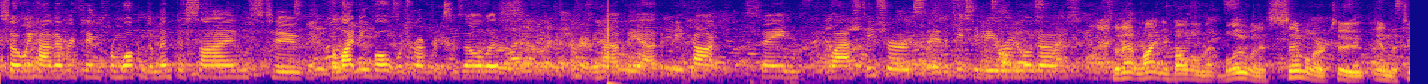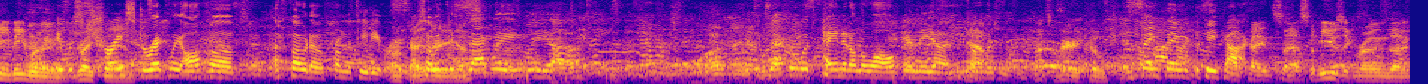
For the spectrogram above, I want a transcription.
So we have everything from Welcome to Memphis signs to the lightning bolt, which references Elvis. We have the, uh, the peacock stained glass T-shirts and the TCB room logos. So that lightning bolt on that blue one is similar to in the TV room. It was Graceland. traced directly off of a photo from the TV room. Okay, so it's you go. exactly the uh, it's exactly what's painted on the wall in the uh, television room. That's very cool. And same thing with the peacock. Okay, so that's the music room, the,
